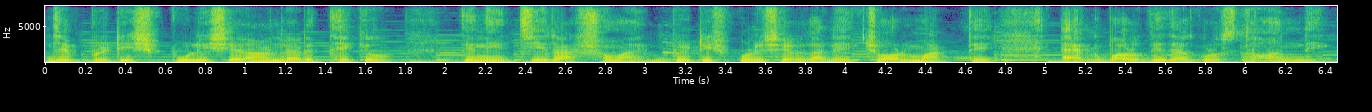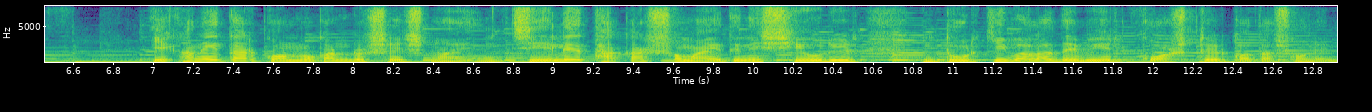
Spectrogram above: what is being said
যে ব্রিটিশ পুলিশের আন্ডারে থেকেও তিনি জেরার সময় ব্রিটিশ পুলিশের গালে চর মারতে একবারও দ্বিধাগ্রস্ত হননি। এখানেই তার কর্মকাণ্ড শেষ নয়। জেলে থাকার সময় তিনি শিউরির দুর্কিবালা দেবীর কষ্টের কথা শোনেন।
